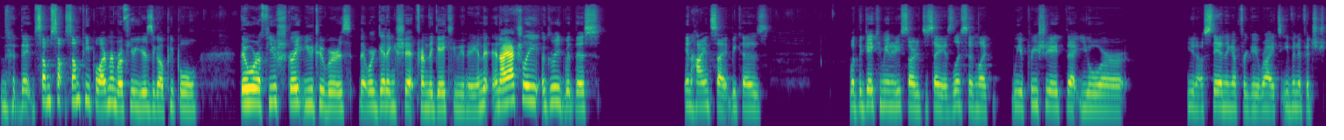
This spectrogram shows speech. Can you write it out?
they, some, some some people i remember a few years ago people there were a few straight youtubers that were getting shit from the gay community. And, and i actually agreed with this in hindsight because what the gay community started to say is listen like we appreciate that you're you know standing up for gay rights even if it's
